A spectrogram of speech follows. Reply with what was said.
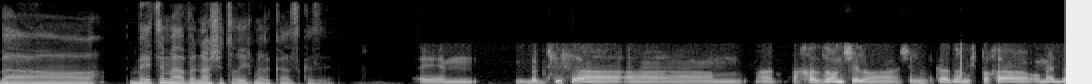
ב, בעצם ההבנה שצריך מרכז כזה? אמ, בבסיס החזון של מרכז המשפחה עומד,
